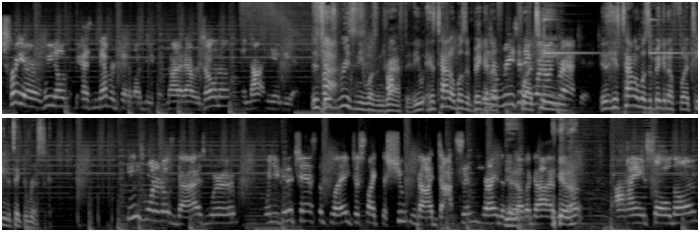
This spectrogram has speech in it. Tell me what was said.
Trier, we don't has never cared about defense, not at Arizona and not in the NBA. There's, there's a reason he wasn't drafted. He, his talent wasn't big There's a enough reason for he a went team. undrafted. His talent wasn't big enough for a team to take the risk. He's one of those guys where when you get a chance to play, just like the shooting guy Dotson, right, is Yeah. another guy Yeah. I ain't sold on.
